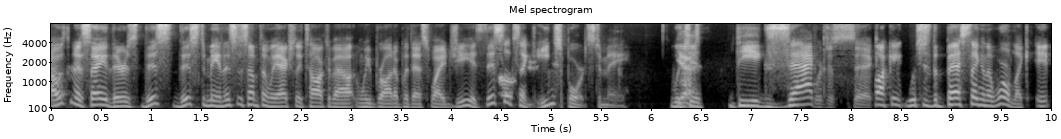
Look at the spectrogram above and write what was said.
I was going to say there's this this to me, and this is something we actually talked about and we brought up with SYG. Is this looks like esports to me, which Yes. is the exact Which is sick. fucking, which is the best thing in the world. Like it,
